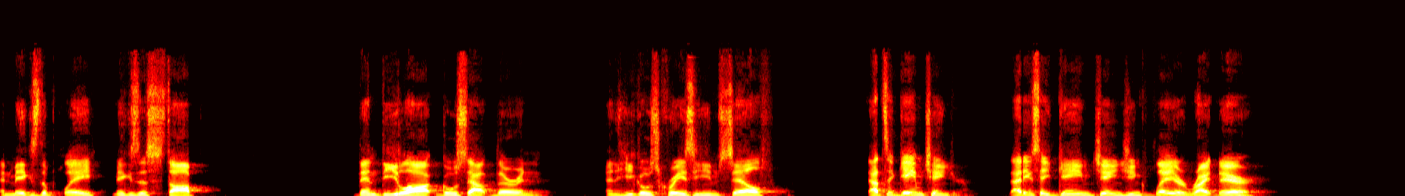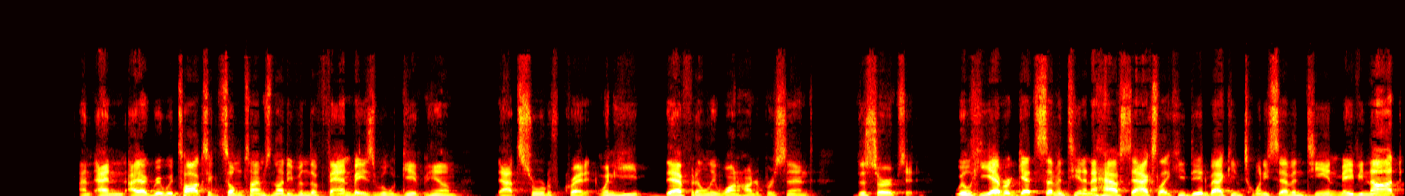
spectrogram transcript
and makes the play, makes the stop. Then D Law goes out there and and he goes crazy himself. That's a game changer. That is a game changing player right there. And and I agree with Toxic. Sometimes not even the fan base will give him that sort of credit when he definitely 100% deserves it. Will he ever get 17 and a half sacks like he did back in 2017? Maybe not.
